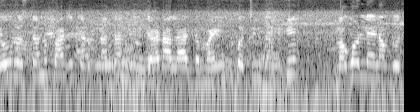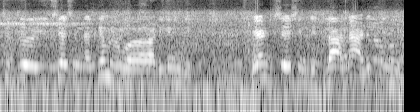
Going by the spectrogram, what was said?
ఎవరు వస్తాను పార్టీ తరపున అంతా మేము జడాలు ఆడతాం మా ఇంటికి వచ్చిన దానికి మగోళ్ళు అయినప్పుడు వచ్చి ఇది ఇచ్చేసిన దానికి మేము అడిగింది. ఏంటి చేసింది ఇట్లా అని అడిగింది.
